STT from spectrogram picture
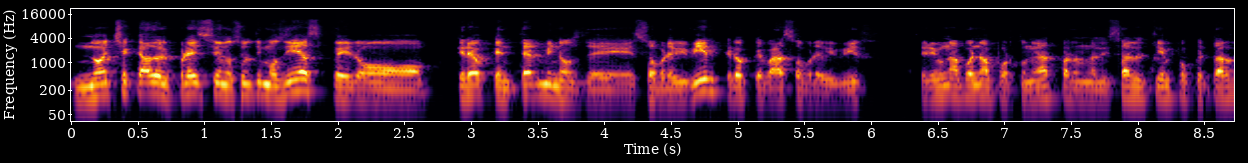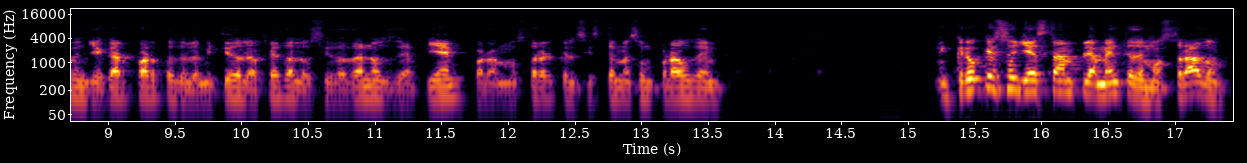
no he checado el precio en los últimos días, pero creo que en términos de sobrevivir, creo que va a sobrevivir Sería una buena oportunidad para analizar el tiempo que tarda en llegar parte de lo emitido de la Fed a los ciudadanos de a pie para mostrar que el sistema es un fraude. Creo que eso ya está ampliamente demostrado.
